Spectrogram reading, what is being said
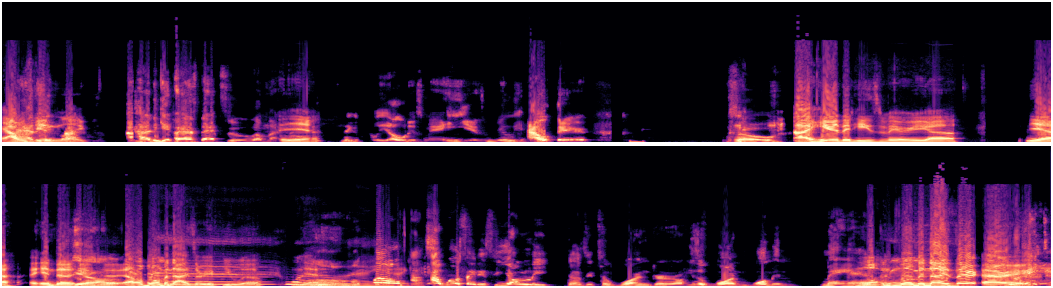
I was had to get getting my- like, I had to get past that too. I'm like, bro, yeah. nigga Meliodas, man, he is really out there. So I hear that he's very, uh, yeah, into, Yeah. into a womanizer, if you will. Well, Yeah. I- Well, I I, will say this: he only does it to one girl. He's a one woman man. One womanizer. All right.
